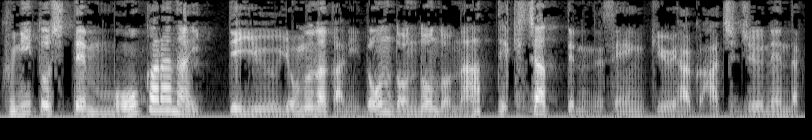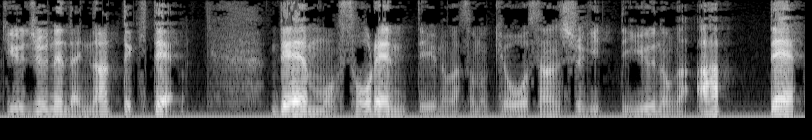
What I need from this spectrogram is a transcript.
国として儲からないっていう世の中にどんどんどんどんなってきちゃってるんで、1980年代、90年代になってきて、で、もうソ連っていうのがその共産主義っていうのがあって、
